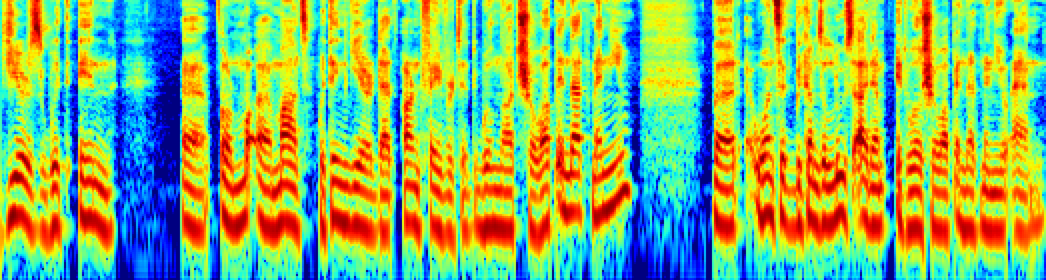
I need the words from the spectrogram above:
gears within uh, or uh, mods within gear that aren't favorited will not show up in that menu. But once it becomes a loose item, it will show up in that menu and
